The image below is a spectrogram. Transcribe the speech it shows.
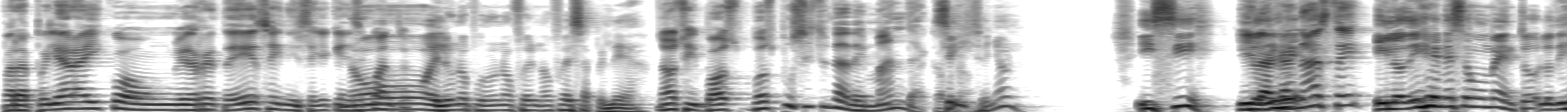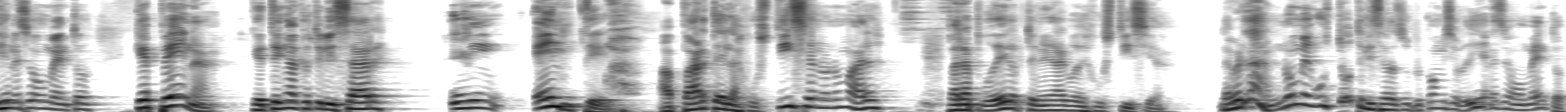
para, pelear ahí con RTS y ni sé qué, ni sé cuánto. No, el uno por uno fue, no fue esa pelea. No, sí, vos, vos pusiste una demanda, cabrón. Sí, señor. Y sí. Y la dije- ganaste. Y lo dije en ese momento, lo dije en ese momento, qué pena que tenga que utilizar un ente, aparte de la justicia normal, para poder obtener algo de justicia. La verdad, no me gustó utilizar la Supercom y se lo dije en ese momento,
